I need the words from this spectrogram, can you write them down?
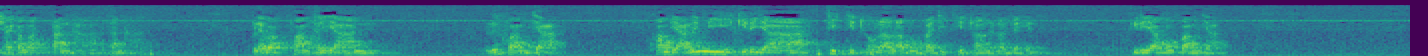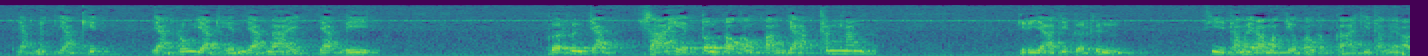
ใช้คำว่าตัณหาตัณหา แปลว่าความทยานหรือความอยาก ความอยากนี้มีกิริยาที่จิตของเราเราดูไปที่จิตเราเนี่ยเราจะเห็น กิริยาของความอยาก อยากนึกอยากคิด อยากรู้อยากเห็นอยากได้ อยากดี เกิดขึ้นจากสาเหตุต้นต่อของความอยากทั้งนั้น กิริยาที่เกิดขึ้น ที่ทำให้เรามาเกี่ยวข้องกับกาย ที่ทำให้เรา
